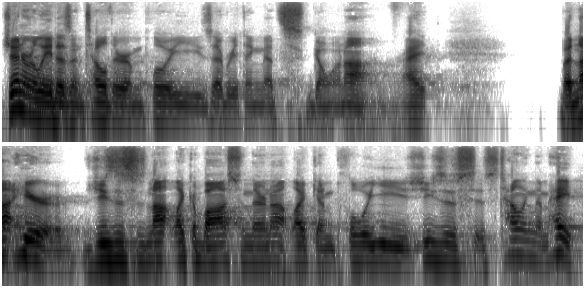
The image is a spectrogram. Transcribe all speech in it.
generally doesn't tell their employees everything that's going on, right? But not here. Jesus is not like a boss and they're not like employees. Jesus is telling them, hey,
